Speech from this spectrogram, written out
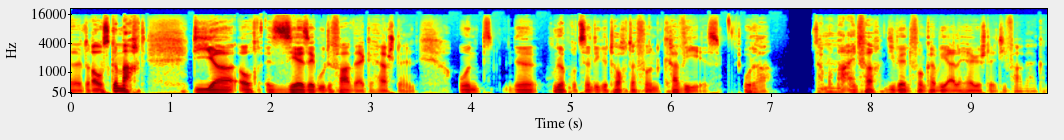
äh, draus gemacht, die ja auch sehr, sehr gute Fahrwerke herstellen und eine hundertprozentige Tochter von KW ist. Oder sagen wir mal einfach, die werden von KW alle hergestellt, die Fahrwerke.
